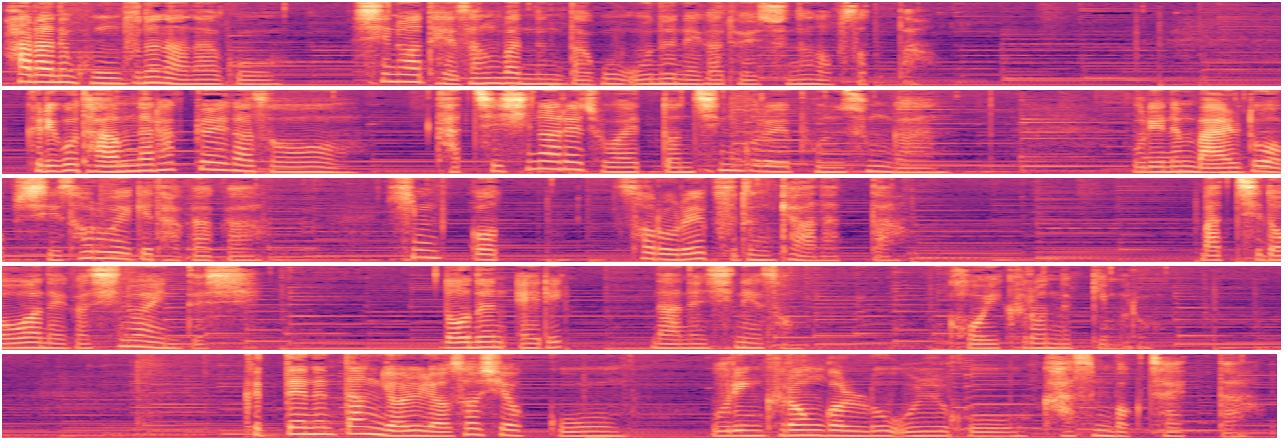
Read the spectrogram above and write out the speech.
하라는 공부는 안 하고 신화 대상 받는다고 우는 애가 될 수는 없었다. 그리고 다음날 학교에 가서 같이 신화를 좋아했던 친구를 본 순간 우리는 말도 없이 서로에게 다가가 힘껏 서로를 부둥켜 안았다. 마치 너와 내가 신화인 듯이. 너는 에릭, 나는 신혜성. 거의 그런 느낌으로. 그때는 딱 16이었고, 우린 그런 걸로 울고 가슴 벅차했다.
